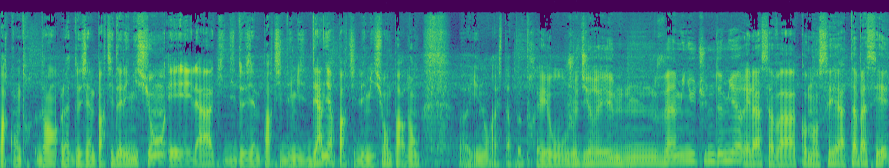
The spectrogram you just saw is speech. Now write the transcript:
par contre, dans la deuxième partie de l'émission. Et là, qui dit deuxième partie de l'émission, dernière partie de l'émission, pardon, euh, il nous reste à peu près, ou je dirais, mm, 20 minutes, une demi-heure. Et là, ça va commencer à tabasser.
